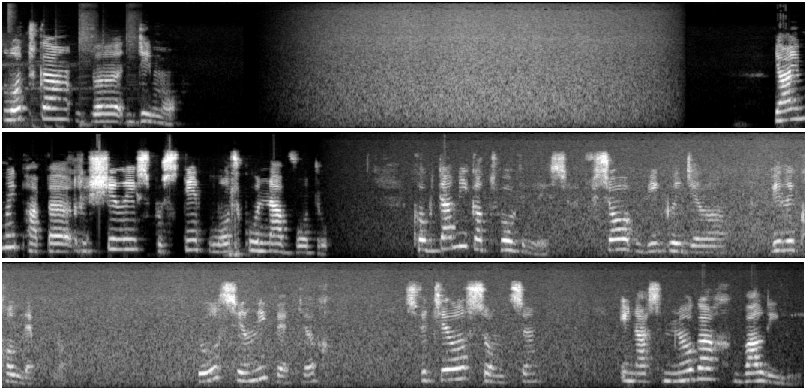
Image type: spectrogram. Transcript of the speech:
Лодка в дыму. Я и мой папа решили спустить лодку на воду. Когда мы готовились, все выглядело великолепно. Дул сильный ветер, светило солнце, и нас много хвалили.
